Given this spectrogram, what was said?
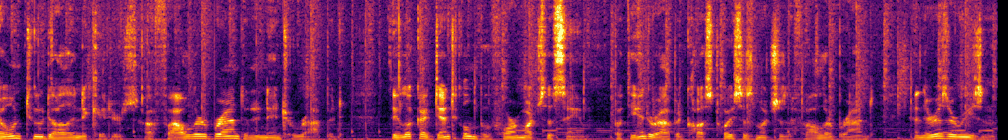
I own two dial indicators, a Fowler brand and an Interapid. They look identical and perform much the same, but the Interapid costs twice as much as the Fowler brand, and there is a reason.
